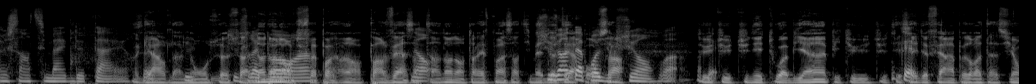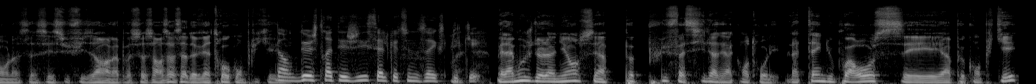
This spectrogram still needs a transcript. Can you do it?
un centimètre de terre? ça? Regarde là, non, ça, ça- non, non, pas, non, tu ne ferais pas, non, pas enlever un centimètre, non, non, t'enlèves pas un centimètre Suivant de terre ta pour ça. production. ouais, Tu, ok. tu- tu nettoies bien, puis tu, tu essayes de faire un peu de rotation, là, ça c'est suffisant, là, parce que sans ça, ça devient trop compliqué. Donc, deux stratégies, celles que tu nous as expliquées. Mais la mouche de l'oignon, c'est un peu plus facile à, à contrôler. La teigne du poireau, c'est un peu compliqué.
